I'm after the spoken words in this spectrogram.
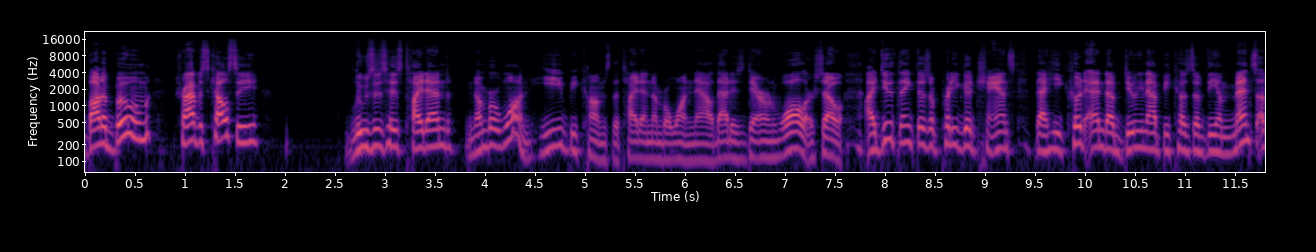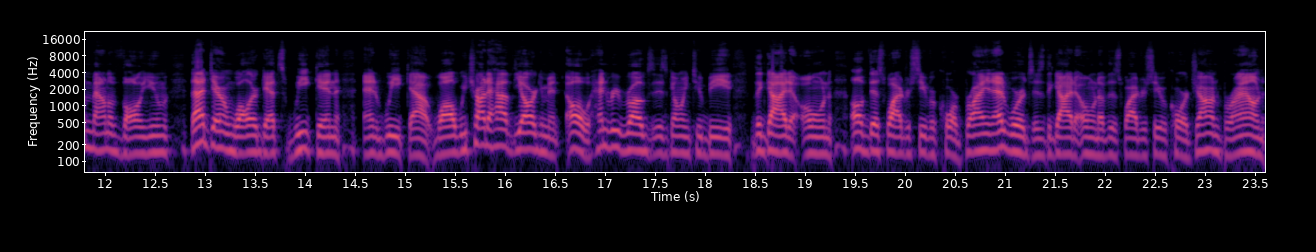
bada boom, Travis Kelce loses his tight end number one. He becomes the tight end number one now. That is Darren Waller. So I do think there's a pretty good chance that he could end up doing that because of the immense amount of volume that Darren Waller gets week in and week out. While we try to have the argument, oh, Henry Ruggs is going to be the guy to own of this wide receiver core. Bryan Edwards is the guy to own of this wide receiver core. John Brown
